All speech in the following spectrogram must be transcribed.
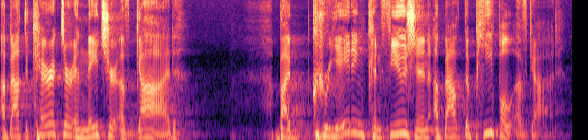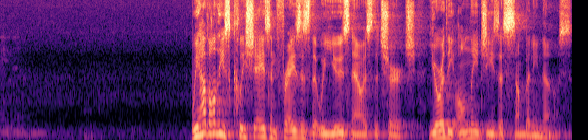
about the character and nature of God by creating confusion about the people of God. We have all these cliches and phrases that we use now as the church. You're the only Jesus somebody knows.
